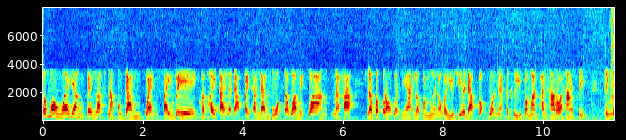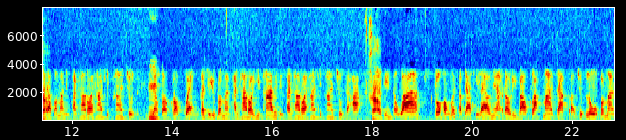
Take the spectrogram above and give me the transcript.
ก็มองว่ายังเป็นลักษณะของการแกว่งไซด์เวย์ค่อยๆไต่ระดับไปทางด้านบวกแต่ว่าไม่กว้างนะคะ แล้วก็กรอบวันนี้เราประเมินเอาไว้อยู่ที่ระดับกรอบบนเนี่ยก็คืออยู่ประมาณ 1,550 ถึงระดับประมาณ 1,555 จุด อืมแล้วก็กรอบแกว่งก็จะอยู่ประมาณ 1,525 ไปถึง 1,555 จุดอะค่ะครับ แต่เพียงแต่ว่าตัวของเมื่อสัปดาห์ที่แล้วเนี่ยเรารีบาวด์กลับมาจากเอ่อจุดโลประมาณ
